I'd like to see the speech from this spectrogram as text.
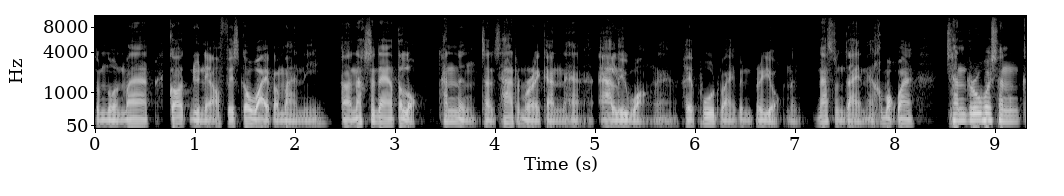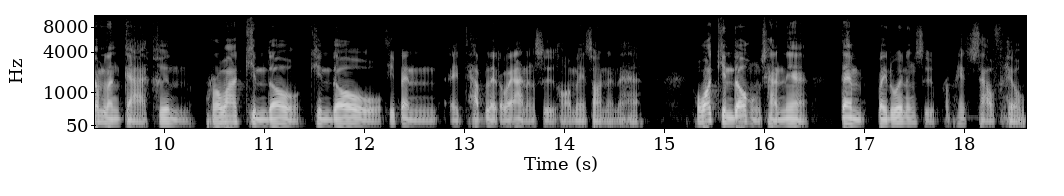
จำนวนมากก็อยู่ในออฟฟิศก็วัยประมาณนี้ นักแสดงตลกท่านหนึ่ง สัญชาติอเมริกันนะฮะ Ali Wong นะเคยพูดไว้เป็นประโยคหนึ่ง น่าสนใจนะเขาบอกว่า ฉันรู้ว่าฉันกำลังแก่ขึ้น เพราะว่า Kindle Kindle ที่เป็นไอ้แท็บเล็ตเอาไว้อ่านหนังสือของ Amazon นะฮะเพราะว่า Kindle ของฉันเนี่ยเต็มไปด้วยหนังสือประเภท self help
